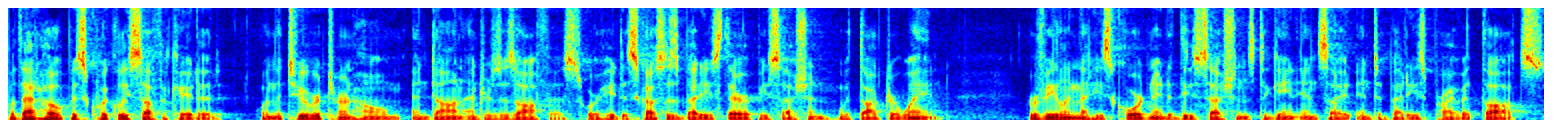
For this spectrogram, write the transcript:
But that hope is quickly suffocated when the two return home and Don enters his office, where he discusses Betty's therapy session with Dr. Wayne, revealing that he's coordinated these sessions to gain insight into Betty's private thoughts.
